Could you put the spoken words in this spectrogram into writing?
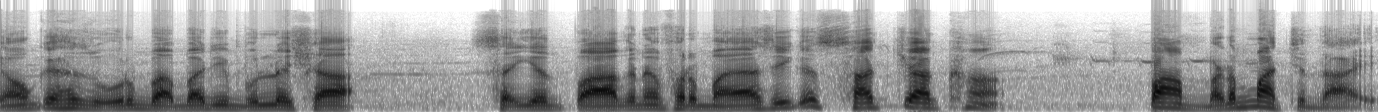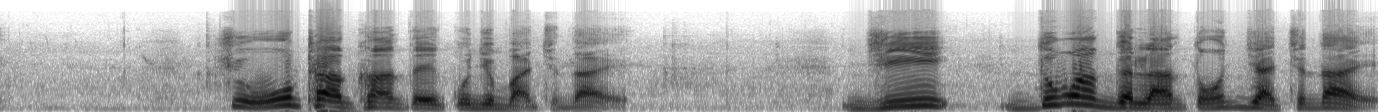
ਕਿਉਂਕਿ ਹਜ਼ੂਰ ਬਾਬਾ ਜੀ ਬੁੱਲੇ ਸ਼ਾਹ ਸੈਯਦ ਪਾਕ ਨੇ ਫਰਮਾਇਆ ਸੀ ਕਿ ਸੱਚ ਆਖਾਂ, ਭਾਂਬੜ ਮੱਚਦਾ ਏ, ਝੂਠ ਆਖਾਂ ਤੇ ਕੁਝ ਬਚਦਾ ਏ। ਜੀ ਦੋਵਾਂ ਗੱਲਾਂ ਤੋਂ ਜੱਚਦਾ ਏ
